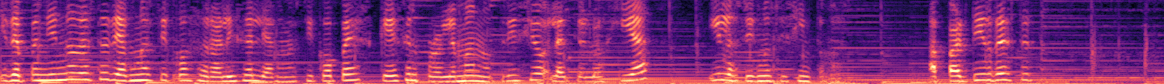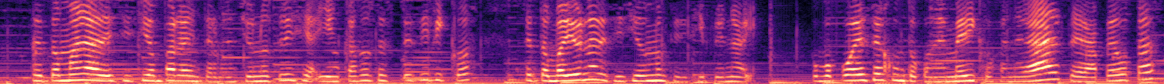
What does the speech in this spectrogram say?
y dependiendo de este diagnóstico se realiza el diagnóstico PES, que es el problema nutricio, la etiología y los signos y síntomas. A partir de este se toma la decisión para la intervención nutricia y en casos específicos se tomaría una decisión multidisciplinaria, como puede ser junto con el médico general, terapeutas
